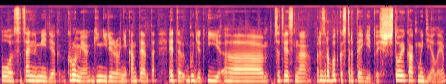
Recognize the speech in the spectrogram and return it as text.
по социальным медиа, кроме генерирования контента. Это будет и, соответственно, разработка стратегии, то есть что и как мы делаем.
